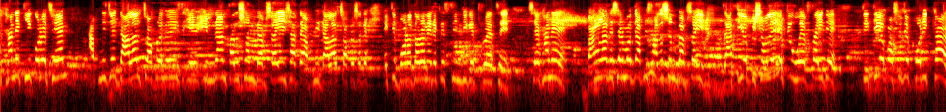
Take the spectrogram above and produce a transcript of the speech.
এখানে কি করেছেন? আপনি যে দালাল চক্র ইমরান সাজেশন ব্যবসায়ীর সাথে আপনি দালাল চক্রের সাথে একটি বড় ধরনের একটি সিন্ডিকেট রয়েছে সেখানে বাংলাদেশের মধ্যে আপনি সাজেশন ব্যবসায়ী জাতীয় বিশ্ববিদ্যালয়ের একটি ওয়েবসাইটে তৃতীয় বর্ষে যে পরীক্ষার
